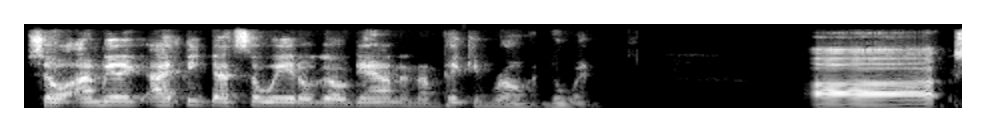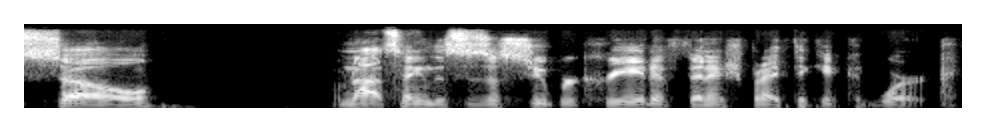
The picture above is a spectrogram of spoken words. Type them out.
So I'm gonna, I think that's the way it'll go down, and I'm picking Roman to win. Uh, so I'm not saying this is a super creative finish, but I think it could work.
